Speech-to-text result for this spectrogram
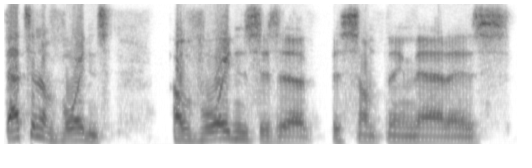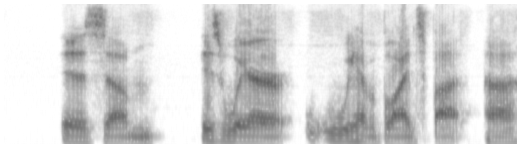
That's an avoidance. Avoidance is a is something that is is um is where we have a blind spot. Uh,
